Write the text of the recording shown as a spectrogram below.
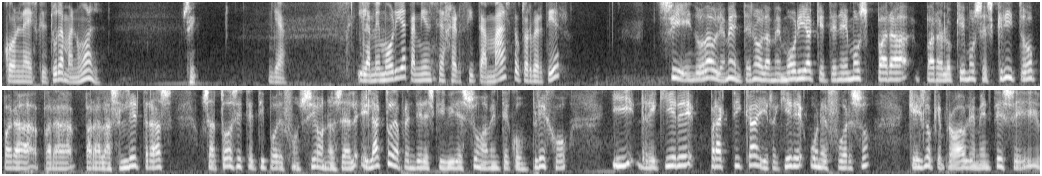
con la escritura manual. Sí. Ya. ¿Y la memoria también se ejercita más, doctor Bertier? Sí, indudablemente, ¿no? La memoria que tenemos para, para lo que hemos escrito, para, para, para las letras, o sea, todo este tipo de funciones. O sea, el acto de aprender a escribir es sumamente complejo y requiere práctica y requiere un esfuerzo que es lo que probablemente se,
